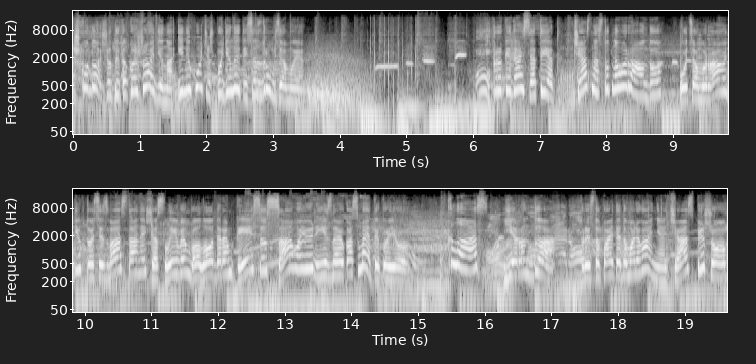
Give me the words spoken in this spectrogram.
Шкода, що ти така жадіна і не хочеш поділитися з друзями. Прокидайся, Тед. Час наступного раунду. У цьому раунді хтось із вас стане щасливим володарем кейсу з самою різною косметикою. Клас! Єрунда! Приступайте до малювання. Час пішов.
